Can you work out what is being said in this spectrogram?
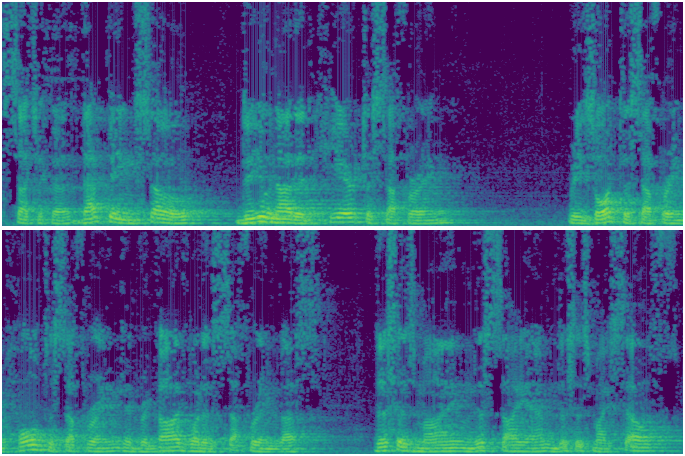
Saccaka? That being so, do you not adhere to suffering, resort to suffering, hold to suffering, and regard what is suffering thus? This is mine, this I am, this is myself.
